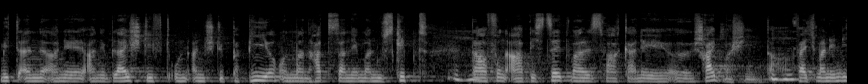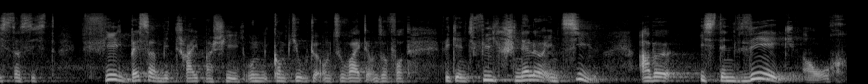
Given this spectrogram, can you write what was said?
mit einem eine, eine Bleistift und ein Stück Papier und man hat sein Manuskript mhm. da von A bis Z, weil es war keine äh, Schreibmaschine da. Mhm. Weil ich meine nicht, das ist viel besser mit Schreibmaschinen und Computer und so weiter und so fort. Wir gehen viel schneller ins Ziel. Aber ist der Weg auch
